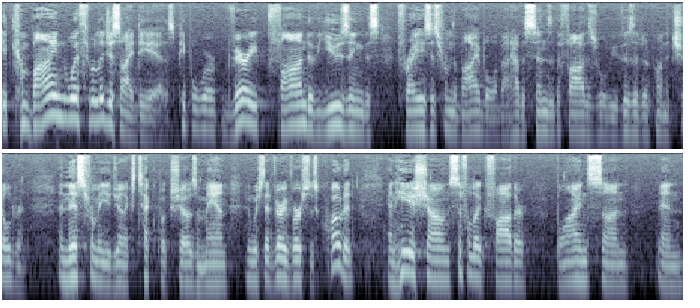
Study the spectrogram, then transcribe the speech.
it combined with religious ideas. People were very fond of using this phrases from the Bible about how the sins of the fathers will be visited upon the children. And this, from a eugenics textbook, shows a man in which that very verse is quoted, and he is shown syphilitic father, blind son, and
